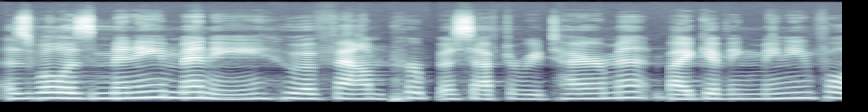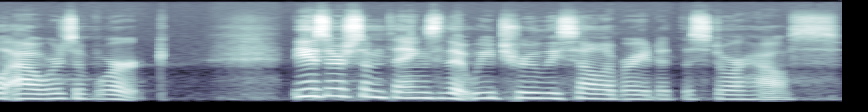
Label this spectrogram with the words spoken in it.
as well as many, many who have found purpose after retirement by giving meaningful hours of work. These are some things that we truly celebrate at the storehouse.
